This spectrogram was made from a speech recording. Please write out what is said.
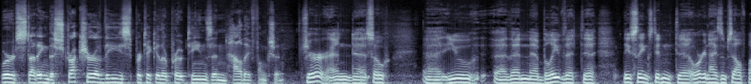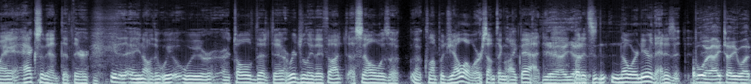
we're studying the structure of these particular proteins and how they function. Sure. And uh, so you uh, then uh, believe that uh, these things didn't uh, organize themselves by accident. That they're, you know, that we we are told that uh, originally they thought a cell was a, a, clump of Jello or something like that. Yeah, yeah. But it's nowhere near that, is it? Boy, I tell you what,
